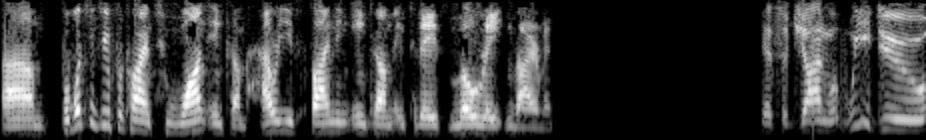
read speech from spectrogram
Um, but what do you do for clients who want income? How are you finding income in today's low rate environment? Yeah, so John, what we do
